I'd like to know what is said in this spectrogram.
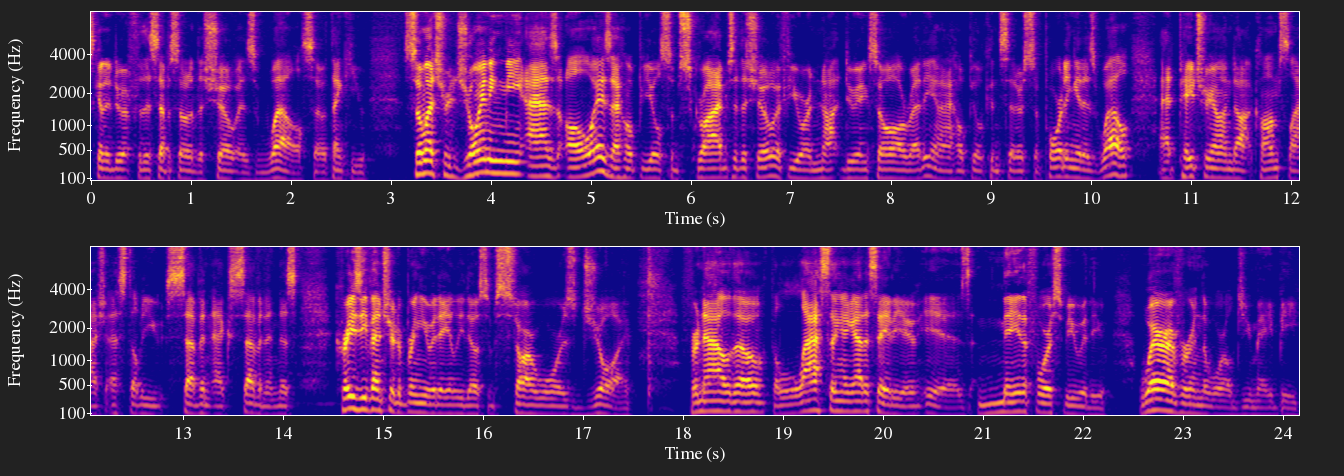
it's going to do it for this episode of the show as well. So thank you so much for joining me as always. I hope you'll subscribe to the show if you are not doing so already, and I hope you'll consider supporting it as well at patreon.com slash SW7X7 in this crazy venture to bring you a daily dose of Star Wars joy. For now, though, the last thing I gotta say to you is may the Force be with you, wherever in the world you may be.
